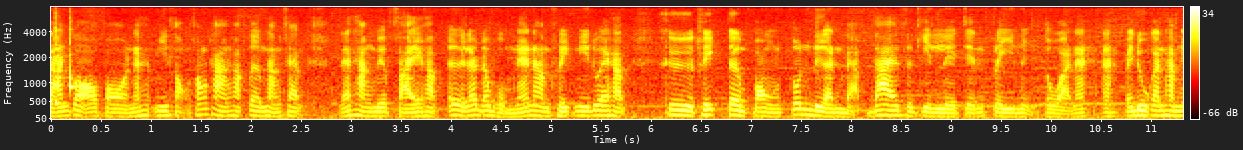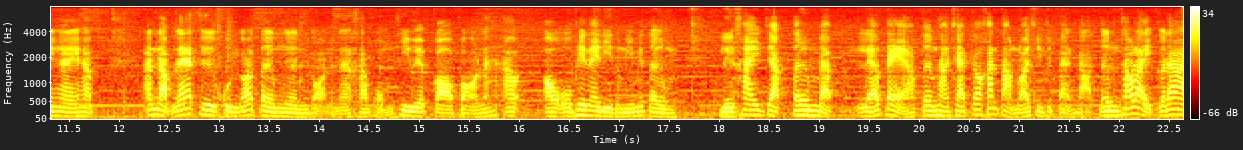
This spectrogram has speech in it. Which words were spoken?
ร้านกอฟนะ มี 2 ช่องทางครับ เติมทางแชทและทางเว็บไซต์ครับ เออ แล้วเดี๋ยวผมแนะนำทริคนี้ด้วยครับ คือทริคเติมปองต้นเดือนแบบได้สกินเลเจนด์ฟรี 1 ตัวนะ อะ ไปดูกันทำยังไงครับ อันดับแรกคือคุณก็เติมเงินก่อนนะครับผมที่เว็บกอฟอนะเอาเอา Open ID ตรงนี้ไม่เติม หรือใครจะเติมแบบแล้วแต่ครับเติมทางแชทก็ขั้นต่ำ148บาท เติมเท่าไหร่ก็ได้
